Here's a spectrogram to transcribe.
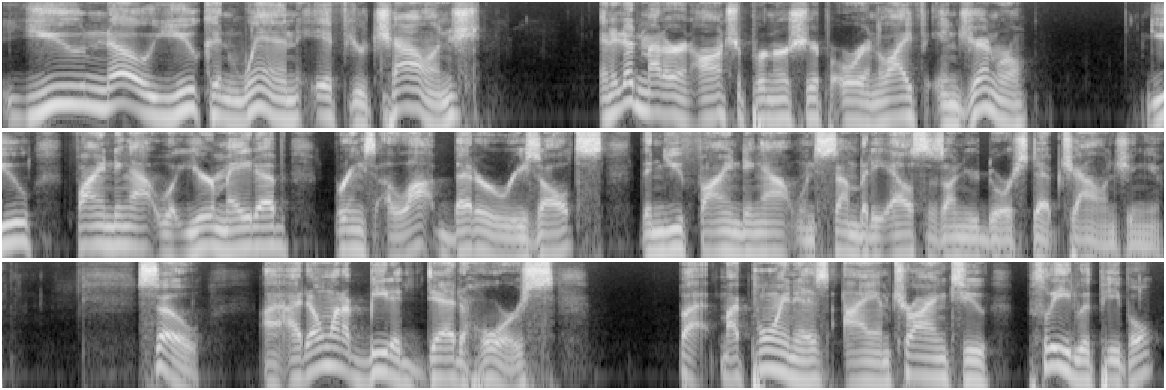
you know you can win if you're challenged. And it doesn't matter in entrepreneurship or in life in general. You finding out what you're made of brings a lot better results than you finding out when somebody else is on your doorstep challenging you. So, I don't want to beat a dead horse, but my point is, I am trying to plead with people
